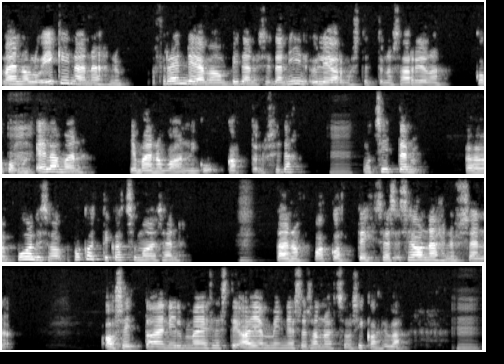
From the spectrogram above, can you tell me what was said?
mä en ollut ikinä nähnyt Friendia, mä oon pitänyt sitä niin yliarvostettuna sarjana koko mun Mm. elämän, ja mä en ole vaan niinku kattonut sitä. Mm. Mutta sitten ö, puoliso pakotti katsomaan sen, tai no pakotti, se, se on nähnyt sen osittain ilmeisesti aiemmin, ja se sanoi, että se on sika hyvä. Mm.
